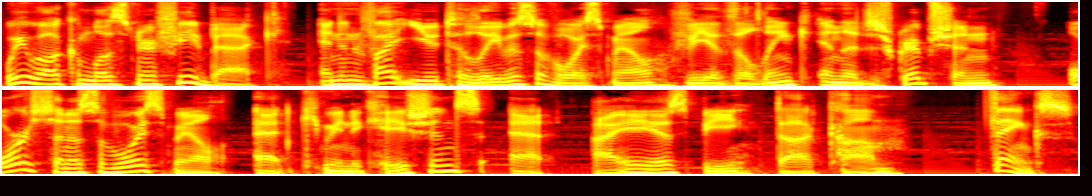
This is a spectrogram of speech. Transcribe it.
We welcome listener feedback and invite you to leave us a voicemail via the link in the description or send us a voicemail at communications at iasb.com. Thanks.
